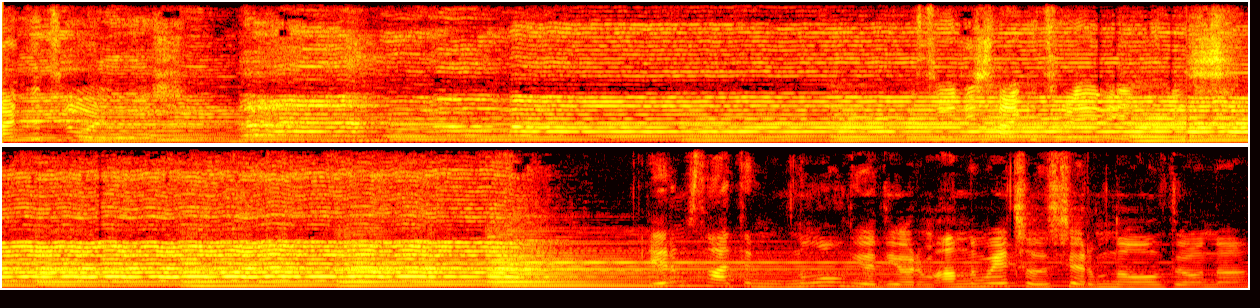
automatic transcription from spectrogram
şarkı trollmüş. Söylediği şarkı trolle değilmiş. Yarım saattir ne oluyor diyorum anlamaya çalışıyorum ne olduğunu.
